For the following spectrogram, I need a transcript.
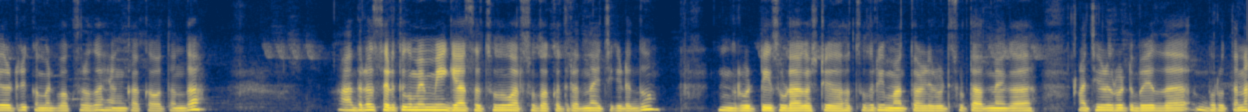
ಹೇಳ್ರಿ ಕಮೆಂಟ್ ಬಾಕ್ಸ್ ಒಳಗೆ ಹೆಂಗೆ ಹಾಕಾವತ್ತಂದ ಆದ್ರೆ ಸರಿತಿಗೊಮ್ಮೆ ಗ್ಯಾಸ್ ಹಚ್ಚೋದು ಒರ್ಸೋದು ಹಾಕತ್ರಿ ಅದನ್ನ ಹೆಚ್ಚಿಗಿಡದ್ದು ಹಿಂಗೆ ರೊಟ್ಟಿ ಸುಡಾಗಷ್ಟೇ ಹಚ್ಚೋದ್ರಿ ಮತ್ತು ಹೊಳ್ಳಿ ರೊಟ್ಟಿ ಸುಟ್ಟಾದ್ಮ್ಯಾಗ ಆಚೆ ರೊಟ್ಟಿ ಬೇಯ್ದು ಬರುತ್ತನ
